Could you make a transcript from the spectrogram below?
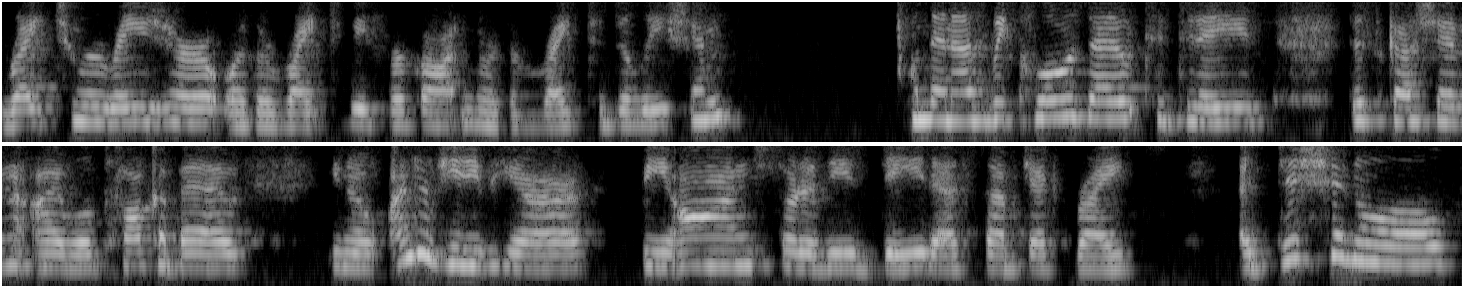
right to erasure or the right to be forgotten or the right to deletion. And then as we close out today's discussion, I will talk about, you know, under GDPR, beyond sort of these data subject rights, additional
